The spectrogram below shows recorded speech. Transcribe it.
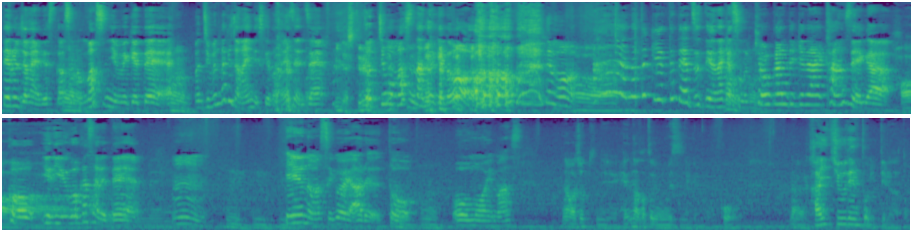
てるじゃないですか、うん。そのマスに向けて、うん。まあ、自分だけじゃないんですけどね全然。みんな知ってるどっちもマスなんだけど。でもああの時言ってたやつっていうなんかその共感的な感性がこう揺り動かされて、うん、っうんうんうん。ていうのはすごいあると思います、なんかちょっとね変な例え思いついたけどこうなんか懐中電灯に行ってるなと思っ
